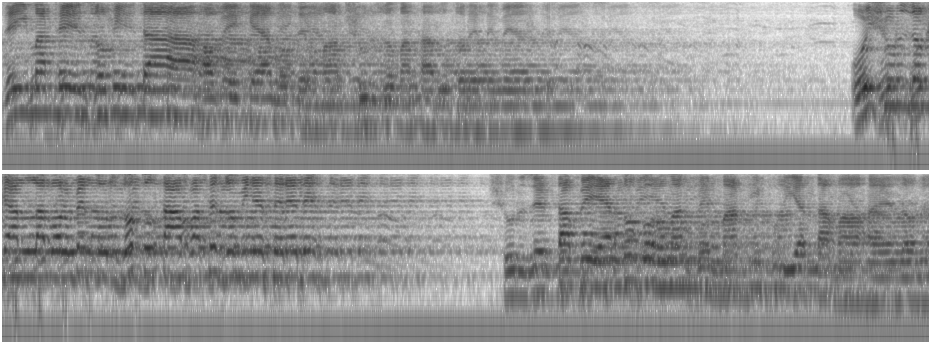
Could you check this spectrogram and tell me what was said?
যেই মাঠে জমিনটা হবে, কেয়ামতের মাঠ সূর্য মাথার উপরে নেমে আসবে। ওই সূর্যকে আল্লাহ বলবে, তোর যত তাপ আছে জমিনে ছেড়ে দে। সূর্যের তাপে এত গরম আসবে, মাটি পুড়িয়া তামা হয়ে যাবে।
